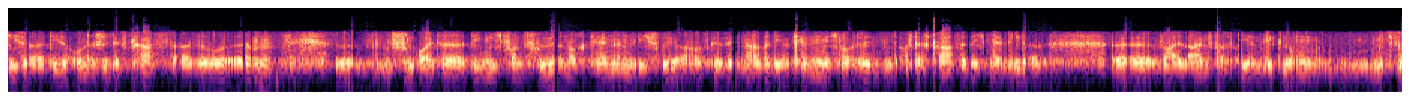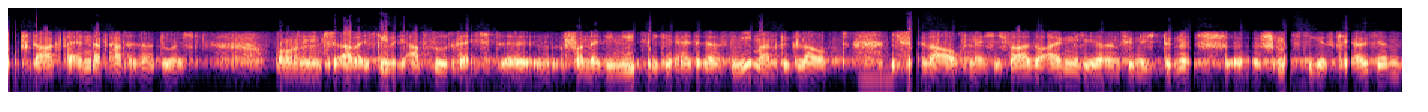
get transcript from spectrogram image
dieser, dieser Unterschied ist krass. Also ähm, Leute, die mich von früher noch kennen, wie ich früher ausgesehen habe, die erkennen mich heute auf der Straße nicht mehr wieder, äh, weil einfach die Entwicklung mich so stark verändert hatte dadurch. Und aber ich gebe dir absolut recht, äh, von der Genetik her hätte das niemand geglaubt. Ich selber auch nicht. Ich war also eigentlich eher ein ziemlich dünnes, äh, schmächtiges Kerlchen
